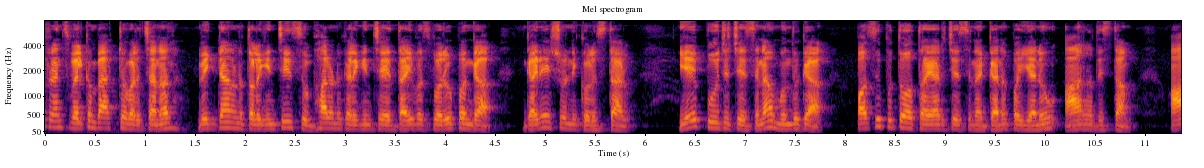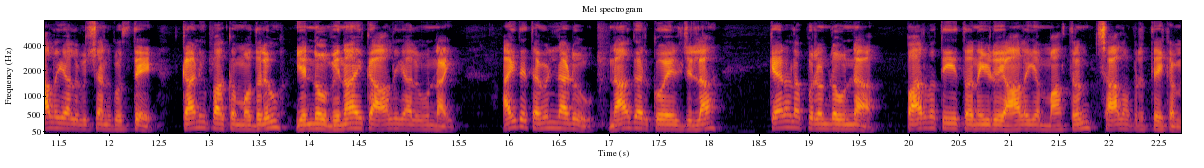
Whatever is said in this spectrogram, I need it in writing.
friends welcome back to our channel విజ్ఞానాన్ని తొలగించి శుభాలను కలిగించే దైవ స్వరూపంగా గణేశుణ్ణి కొలుస్తారు. ఏ పూజ చేసినా ముందుగా పసుపుతో తయారు చేసిన గణపయ్యను ఆరాధిస్తాం. ఆలయాల విషయానికి వస్తే కాణిపాకం మొదలు ఎన్నో వినాయక ఆలయాలు ఉన్నాయి. అయితే తమిళనాడు నాగర్ కోయల్ జిల్లా కేరళపురంలో ఉన్న పార్వతీ తనయుడి ఆలయం మాత్రం చాలా ప్రత్యేకం.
